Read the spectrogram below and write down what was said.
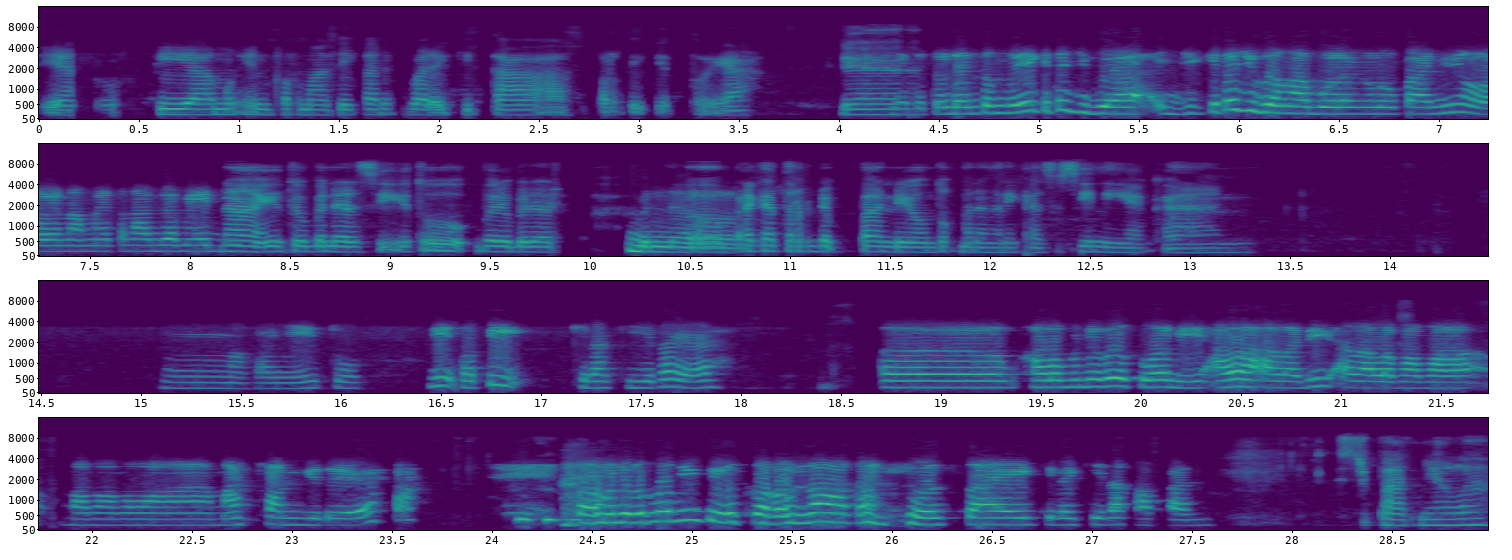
yang setia menginformasikan kepada kita seperti itu ya. Ya. ya betul dan tentunya kita juga kita juga nggak boleh ngelupain ini loh yang namanya tenaga medis. Nah itu benar sih itu benar-benar benar uh, mereka terdepan deh untuk menangani kasus ini ya kan. Hmm, makanya itu. Nih tapi kira-kira ya uh, kalau menurut lo nih ala ala di ala ala mama mama mama macan gitu ya Kalau menurut lo nih virus corona akan selesai kira-kira kapan? Secepatnya lah.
